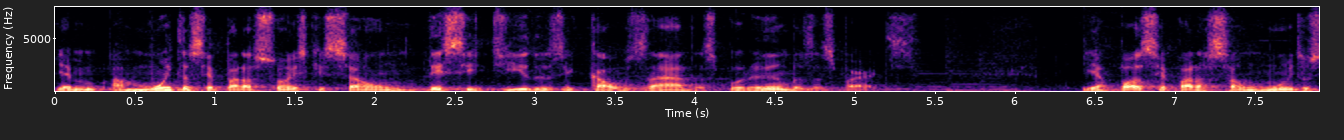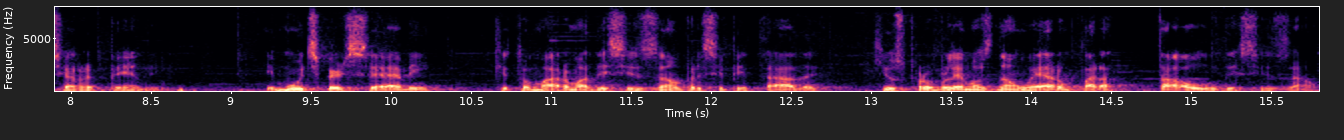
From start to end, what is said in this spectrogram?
E há muitas separações que são decididas e causadas por ambas as partes. E após a separação, muitos se arrependem. E muitos percebem que tomaram uma decisão precipitada, que os problemas não eram para tal decisão.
